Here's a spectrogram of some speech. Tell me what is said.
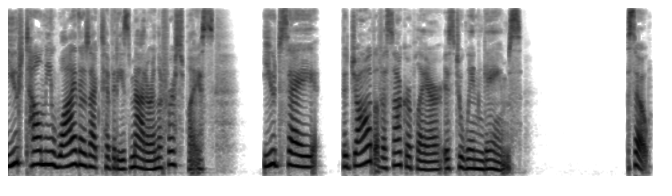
You'd tell me why those activities matter in the first place. You'd say, the job of a soccer player is to win games. So,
